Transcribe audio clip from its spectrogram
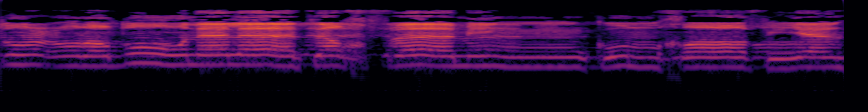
تعرضون لا تخفى منكم خافية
